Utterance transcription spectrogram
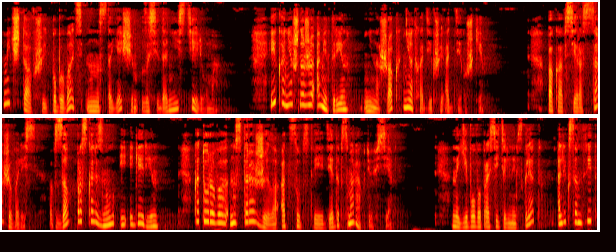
мечтавший побывать на настоящем заседании стелиума. И, конечно же, Аметрин, ни на шаг не отходивший от девушки. Пока все рассаживались, в зал проскользнул и Эгерин, которого насторожило отсутствие деда в Смарагдюсе. На его вопросительный взгляд Александрит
